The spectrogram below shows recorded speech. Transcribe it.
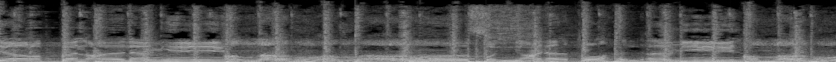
يا رب العالمين. الله الله. آه، صل على طه الأمين. الله الله.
